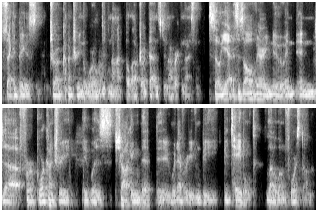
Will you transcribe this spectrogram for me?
second biggest drug country in the world did not allow drug patents, did not recognize them. So yeah, this is all very new, and and uh, for a poor country, it was shocking that it would ever even be be tabled, let alone forced on them.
